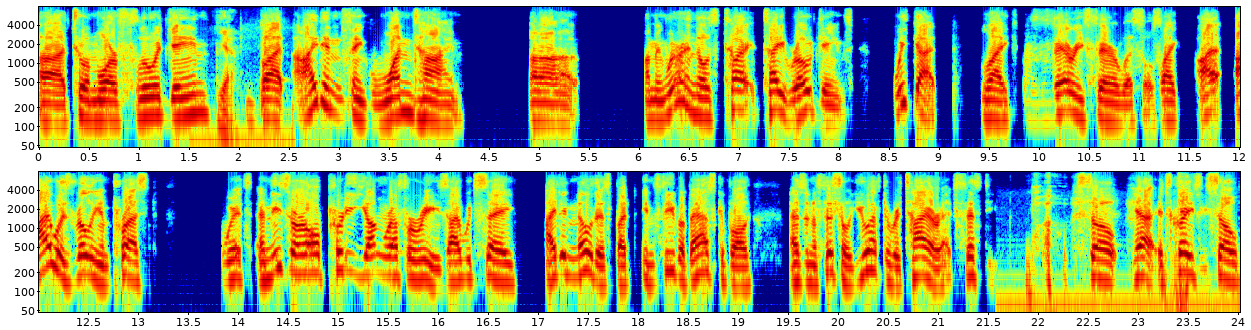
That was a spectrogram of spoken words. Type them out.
uh, to a more fluid game. Yeah. But I didn't think one time. Uh, I mean, we're in those tight tight road games. We got like very fair whistles. Like I I was really impressed with, and these are all pretty young referees. I would say, I didn't know this, but in FIBA basketball, as an official, you have to retire at 50. So yeah, it's crazy. So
